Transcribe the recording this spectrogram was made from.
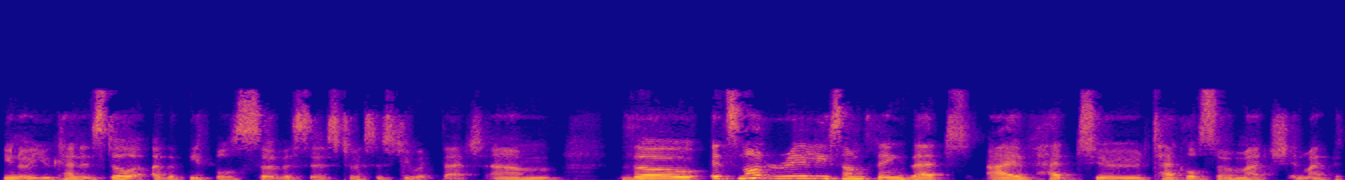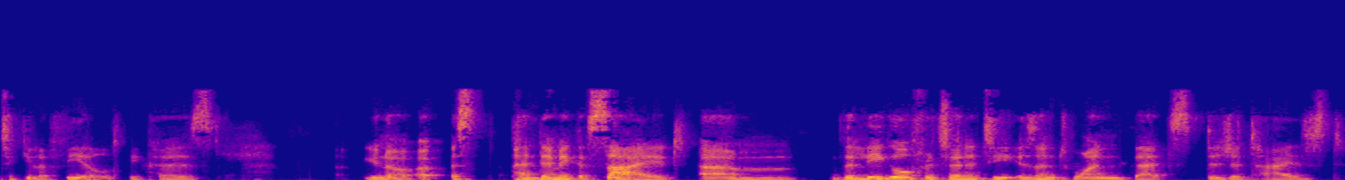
you know you can instill other people's services to assist you with that. Um, though it's not really something that I've had to tackle so much in my particular field because, you know, a, a pandemic aside, um, the legal fraternity isn't one that's digitized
